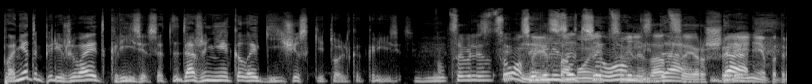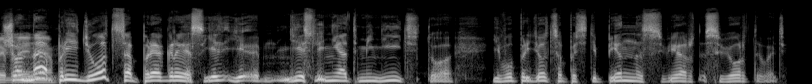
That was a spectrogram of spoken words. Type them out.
планета переживает кризис. Это даже не экологический только кризис. Ну, цивилизационный, цивилизационный самой цивилизации, да, расширение да, потребления. Что нам придется прогресс, если не отменить, то его придется постепенно свер, свертывать.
